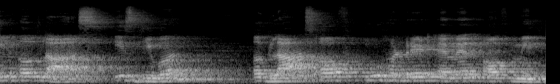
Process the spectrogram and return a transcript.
in a class is given a glass of 200 ml of milk.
